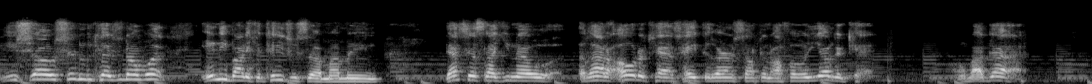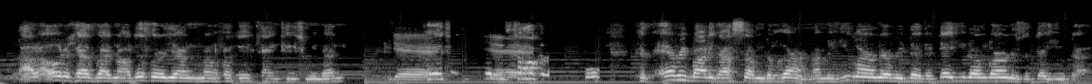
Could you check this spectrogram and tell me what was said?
You sure shouldn't because you know what? Anybody can teach you something. I mean, that's just like, you know, a lot of older cats hate to learn something off of a younger cat. Oh my God. A lot of older cats like, no, this little young motherfucker can't teach me nothing. Yeah. Pay attention to what he's Yeah. Because everybody got something to learn. I mean, you learn every day. The day you don't learn is the day you die.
